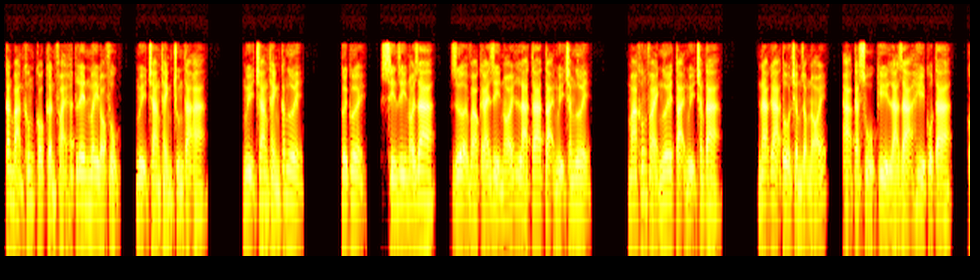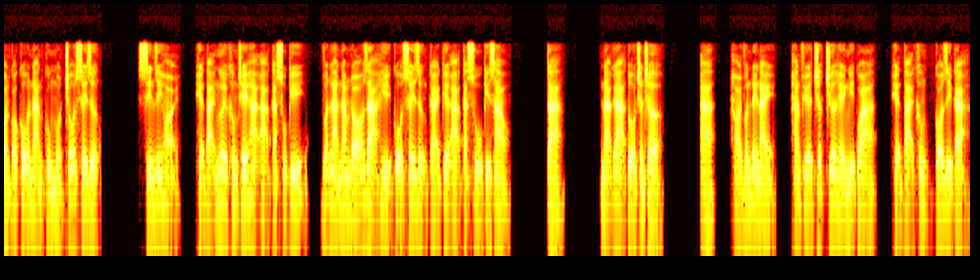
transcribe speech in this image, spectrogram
căn bản không có cần phải hất lên mây đỏ phục, ngụy trang thành chúng ta à? Ngụy trang thành các ngươi. Cười cười, xin gì nói ra, dựa vào cái gì nói là ta tại ngụy trang ngươi? Mà không phải ngươi tại ngụy trang ta. Nạ gạ tổ trầm giọng nói ạ cà sủ kỳ là dạ hi cô ta, còn có cổ nạn cùng một chỗ xây dựng. Xin gì hỏi, hiện tại ngươi không chế hạ ạ cà sủ kỳ vẫn là năm đó dạ hỉ cổ xây dựng cái kia ạ cà sủ kỳ sao? Ta. Nạ gạ tổ trần trờ à hỏi vấn đề này, hắn phía trước chưa hề nghĩ qua, hiện tại không có gì cả,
